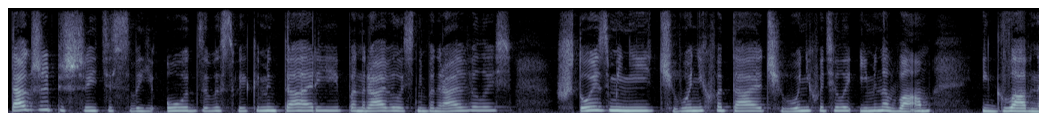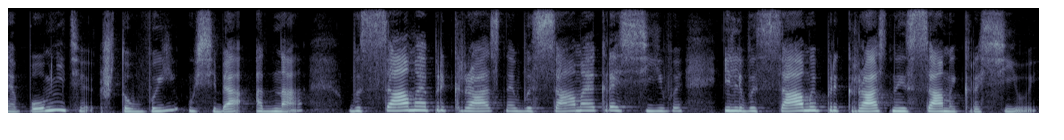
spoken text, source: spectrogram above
Также пишите свои отзывы, свои комментарии, понравилось, не понравилось, что изменить, чего не хватает, чего не хватило именно вам. И главное, помните, что вы у себя одна. Вы самая прекрасная, вы самая красивая, или вы самый прекрасный и самый красивый.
